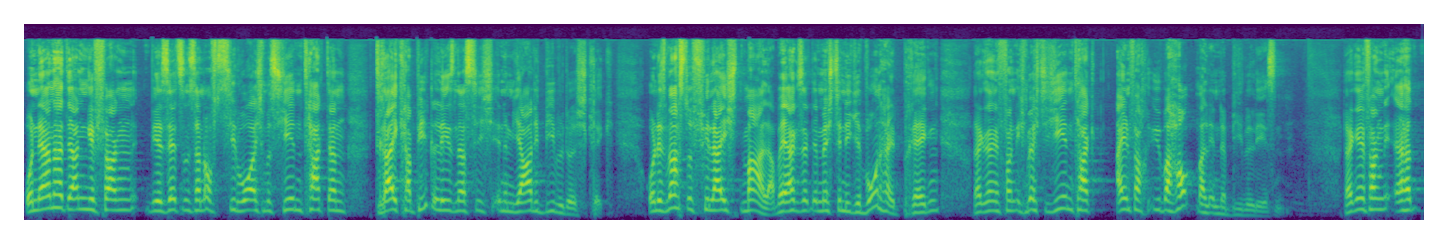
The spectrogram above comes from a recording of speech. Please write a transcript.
Und dann hat er angefangen, wir setzen uns dann aufs Ziel, wow, ich muss jeden Tag dann drei Kapitel lesen, dass ich in einem Jahr die Bibel durchkriege. Und das machst du vielleicht mal, aber er hat gesagt, er möchte eine Gewohnheit prägen. Und er hat angefangen, ich möchte jeden Tag einfach überhaupt mal in der Bibel lesen. Und er hat angefangen, er hat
